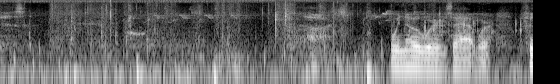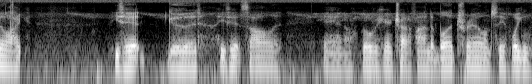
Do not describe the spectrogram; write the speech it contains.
this. All right. We know where he's at. We're, we feel like he's hit good. He's hit solid. And I'll go over here and try to find a blood trail and see if we can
